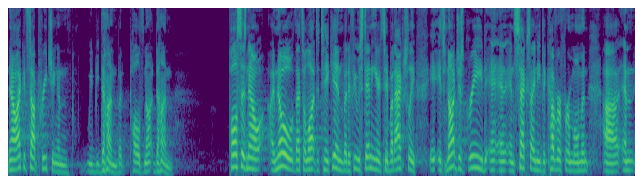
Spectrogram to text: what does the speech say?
Now, I could stop preaching and we'd be done, but Paul's not done. Paul says, Now, I know that's a lot to take in, but if he was standing here, he'd say, But actually, it's not just greed and, and, and sex I need to cover for a moment. Uh, and,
